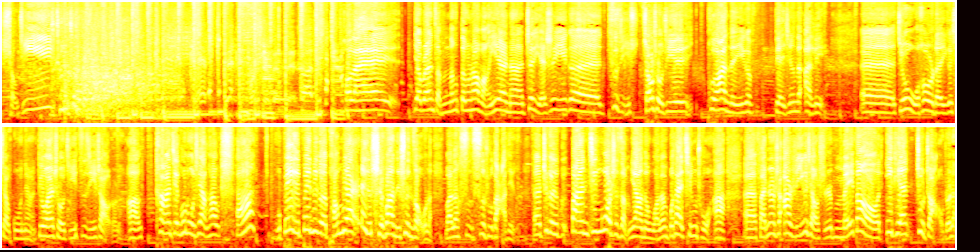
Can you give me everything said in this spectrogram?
手机。后来，要不然怎么能登上网页呢？这也是一个自己找手机破案的一个典型的案例。呃，九五后的一个小姑娘丢完手机自己找着了啊！看完监控录像，看啊，我被被那个旁边那个吃饭的顺走了。完了四四处打听，呃，这个办案经过是怎么样的，我们不太清楚啊。呃，反正是二十一个小时没到一天就找着了，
